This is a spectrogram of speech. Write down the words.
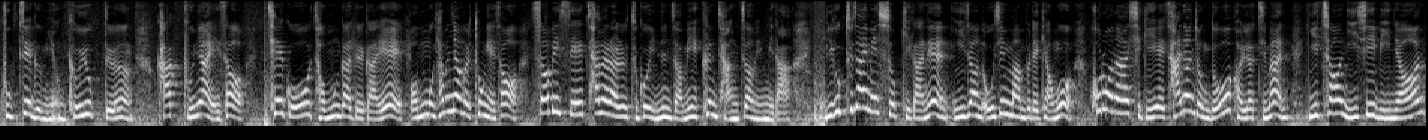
국제금융, 교육 등 각 분야에서 최고 전문가들과의 업무 협력을 통해서 서비스의 차별화를 두고 있는 점이 큰 장점입니다. 미국 투자이민 수속 기간은 이전 50만 불의 경우 코로나 시기에 4년 정도 걸렸지만 2022년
